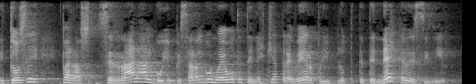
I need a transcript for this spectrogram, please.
Entonces, para cerrar algo y empezar algo nuevo, te tenés que atrever, te tenés que decidir.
